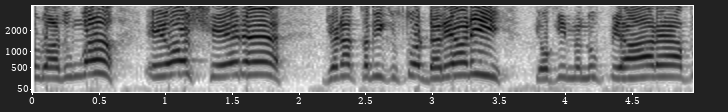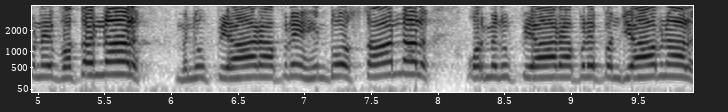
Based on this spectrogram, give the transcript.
ਉਡਾ ਦੂੰਗਾ। ਇਹ ਉਹ ਸ਼ੇਰ ਹੈ ਜਿਹੜਾ ਕਦੀ ਕਿਸ ਤੋਂ ਡਰਿਆ ਨਹੀਂ, ਕਿਉਂਕਿ ਮੈਨੂੰ ਪਿਆਰ ਹੈ ਆਪਣੇ ਵਤਨ ਨਾਲ, ਮੈਨੂੰ ਪਿਆਰ ਹੈ ਆਪਣੇ ਹਿੰਦੁਸਤਾਨ ਨਾਲ ਔਰ ਮੈਨੂੰ ਪਿਆਰ ਹੈ ਆਪਣੇ ਪੰਜਾਬ ਨਾਲ।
